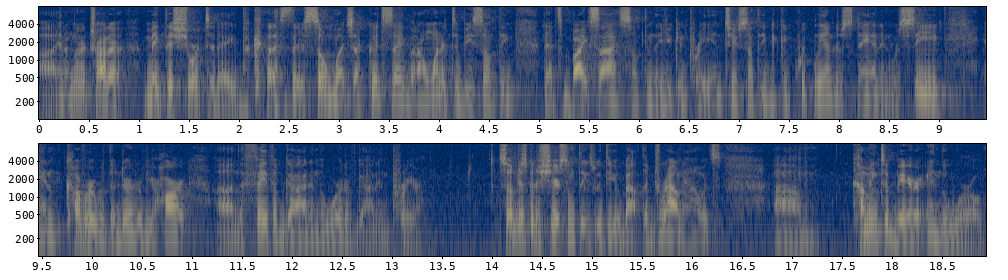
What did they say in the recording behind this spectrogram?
Uh, and I'm going to try to make this short today because there's so much I could say, but I want it to be something that's bite sized, something that you can pray into, something you can quickly understand and receive, and cover it with the dirt of your heart uh, the faith of God and the Word of God in prayer. So I'm just going to share some things with you about the drought and how it's um, coming to bear in the world.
